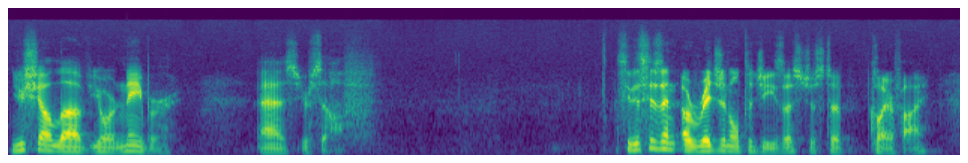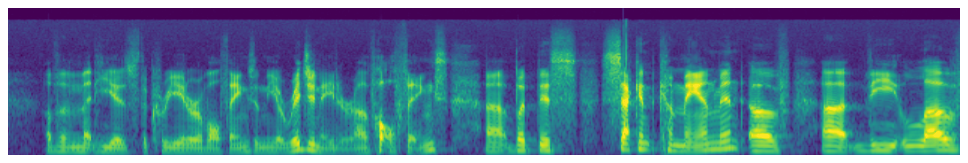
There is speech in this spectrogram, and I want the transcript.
You shall love your neighbor as yourself. See, this isn't original to Jesus, just to clarify, other than that he is the creator of all things and the originator of all things. Uh, but this second commandment of uh, the love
